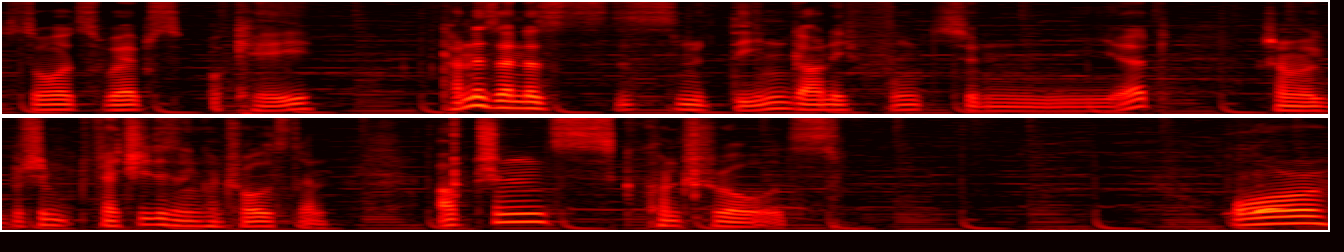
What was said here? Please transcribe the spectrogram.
Swords, webs, okay. Kann es sein, dass das mit denen gar nicht funktioniert? Schauen wir, bestimmt, vielleicht steht es in den Controls drin. Options, Controls. Or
